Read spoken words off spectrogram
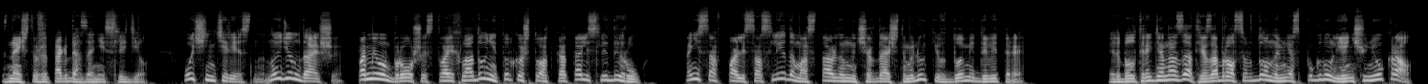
Значит, уже тогда за ней следил. Очень интересно. Но идем дальше. Помимо броши, с твоих ладоней только что откатали следы рук. Они совпали со следом, оставленным на чердачном люке в доме Девитре. Это было три дня назад. Я забрался в дом, на меня спугнули, я ничего не украл.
